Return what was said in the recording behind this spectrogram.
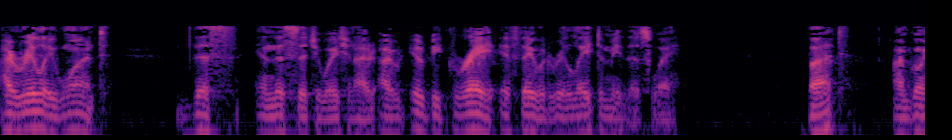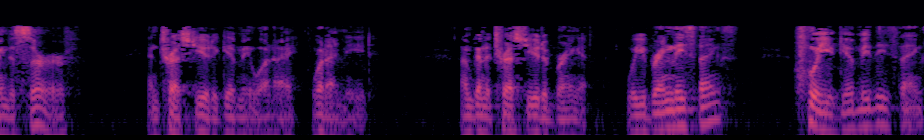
I really want this in this situation. I, I, it would be great if they would relate to me this way. But I'm going to serve and trust you to give me what I, what I need. I'm going to trust you to bring it. Will you bring these things? Will you give me these things?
